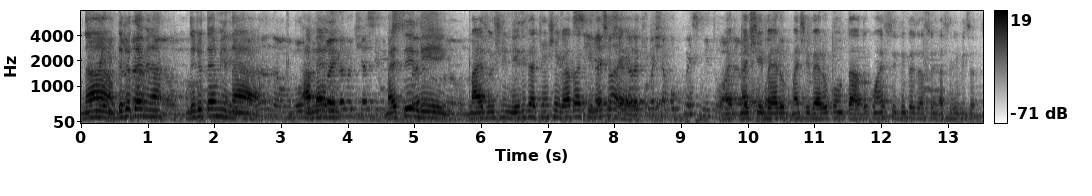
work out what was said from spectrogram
Não, deixa eu terminar. não, deixa eu terminar. Americana Não, o Ameri- ainda não tinha sido Mas se não. mas os chineses já tinham chegado aqui Sim, já nessa tinha chegado época. aqui, mas tinha pouco conhecimento lá. Mas, né, mas tiveram, mas tiveram contato com as civilizações, as civilizações,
